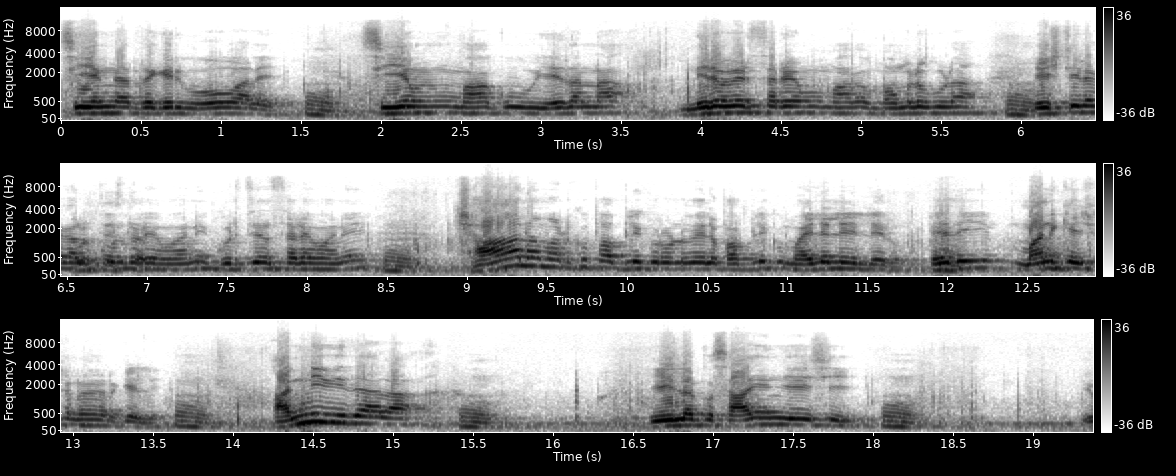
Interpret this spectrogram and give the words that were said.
సీఎం గారి దగ్గరికి పోవాలి. సీఎం మాకు ఏదన్నా నెరవేర్స్తారేమో మా మమ్మల్ని కూడా. ఎస్టీలో కలుపుకుంటాడేమో అని గుర్తిస్తాడేమో అని. చాలా మటుకు పబ్లిక్ రెండు వేల పబ్లిక్ మహిళలు వెళ్ళారు ఏది మాణికేశ్వర గారికి వెళ్ళి. అన్ని విధాల. వీళ్ళకు సాయం చేసి. ఈ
